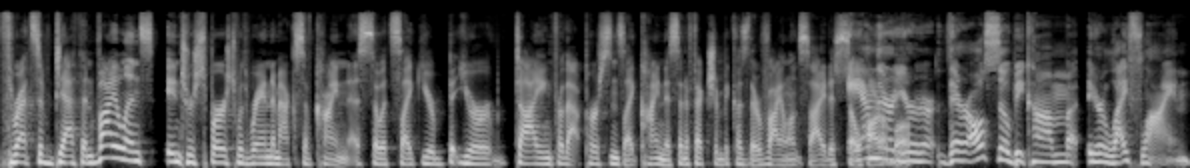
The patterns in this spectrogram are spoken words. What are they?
threats of death and violence interspersed with random acts of kindness. So it's like you're you're dying for that person's like kindness and affection because their violent side is so hard. and they're your they're also become your lifeline.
